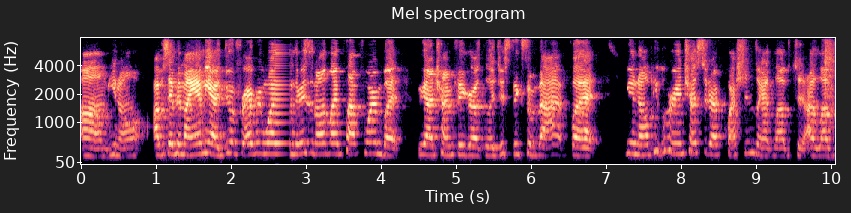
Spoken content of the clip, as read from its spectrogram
Um, you know obviously i'm in miami i do it for everyone. There is an online platform but we got to try and figure out the logistics of that. But you know people who are interested or have questions like i'd love to i love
